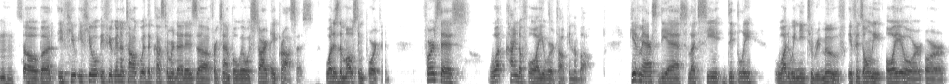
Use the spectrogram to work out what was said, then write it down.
Mm-hmm. So, but if you if you if you're gonna talk with the customer that is, uh, for example, we will start a process. What is the most important? First is what kind of oil we're talking about. Give me SDS. Let's see deeply what we need to remove if it's only oil or or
